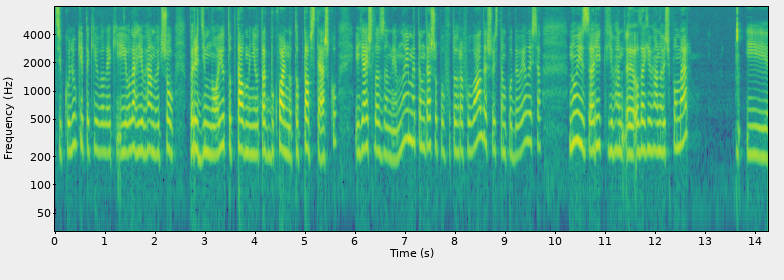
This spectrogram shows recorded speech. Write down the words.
ці колюки такі великі. І Олег Євгенович йшов переді мною, топтав мені, отак буквально топтав стежку, і я йшла за ним. Ну і ми там дещо пофотографували, щось там подивилися. Ну і за рік Євген, е, Олег Євгенович помер. І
